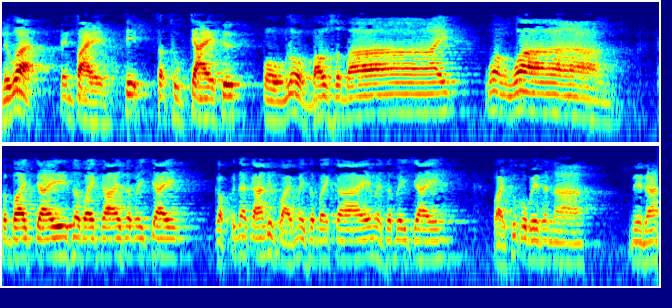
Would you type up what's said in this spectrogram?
หรือว่าเป็นฝ่ายที่ถูกใจคือโปร่งโล่งเบาสบายว่างๆสบายใจสบายกายสบายใจ กับเป็นอาการที่ฝ่ายไม่สบายกายไม่สบายใจ ฝ่ายทุกขเวทนาเนี่ยนะ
